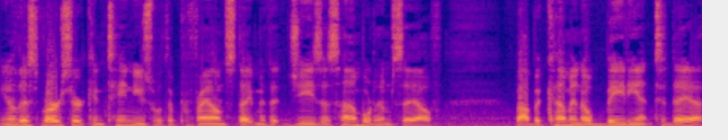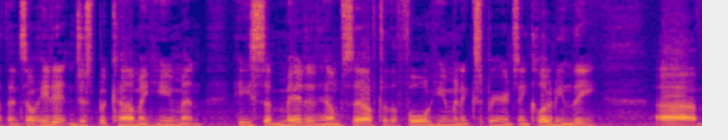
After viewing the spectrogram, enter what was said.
You know, this verse here continues with a profound statement that Jesus humbled Himself by becoming obedient to death. And so he didn't just become a human, he submitted himself to the full human experience, including the uh,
